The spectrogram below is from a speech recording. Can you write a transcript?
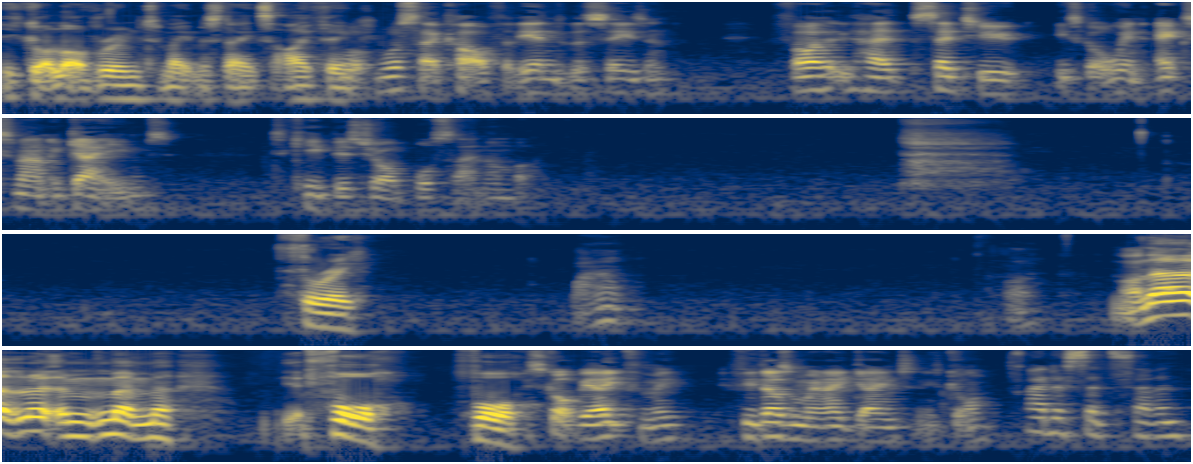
he's got a lot of room to make mistakes. I think. What's that cut off at the end of the season? If I had said to you he's got to win X amount of games to keep his job, what's that number? Three. Wow. No, no, um, um, um, four. Four. It's got to be eight for me. If he doesn't win eight games, then he's gone. I'd have said seven.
